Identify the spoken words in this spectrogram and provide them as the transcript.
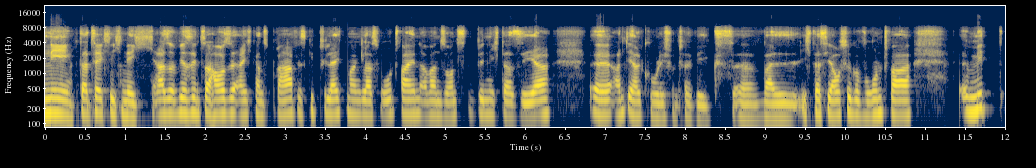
Nee, tatsächlich nicht. Also wir sind zu Hause eigentlich ganz brav. Es gibt vielleicht mal ein Glas Rotwein, aber ansonsten bin ich da sehr äh, antialkoholisch unterwegs, äh, weil ich das ja auch so gewohnt war, mit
